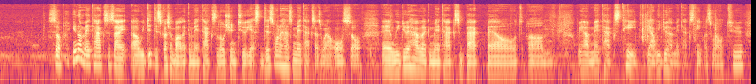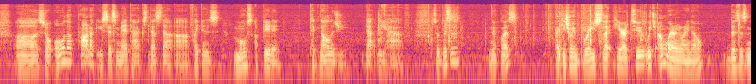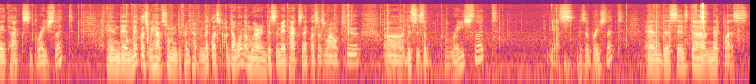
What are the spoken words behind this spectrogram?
So you know Metax is I uh, we did discuss about like a Metax lotion too. Yes, this one has Metax as well also, and we do have like Metax back belt. Um, we have Metax tape. Yeah, we do have Metax tape as well too. Uh, so all that product it says Metax. That's the uh, most updated technology that we have. So this is necklace. I can show you bracelet here too, which I'm wearing right now. This is Metax bracelet. And then necklace, we have so many different type of necklace. The one I'm wearing, this is a Metax necklace as well too. Uh, this is a bracelet. Yes, this is a bracelet. And this is the necklace.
